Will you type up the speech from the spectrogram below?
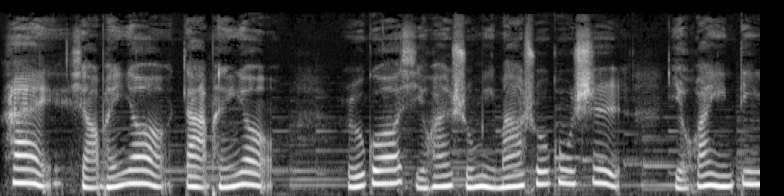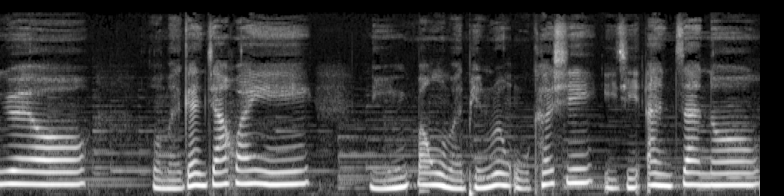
嗨，小朋友、大朋友，如果喜欢黍米妈说故事，也欢迎订阅哦。我们更加欢迎您帮我们评论五颗星以及按赞哦，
